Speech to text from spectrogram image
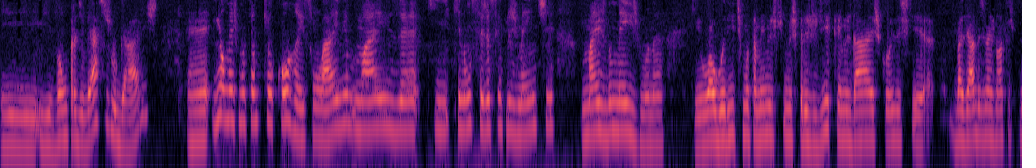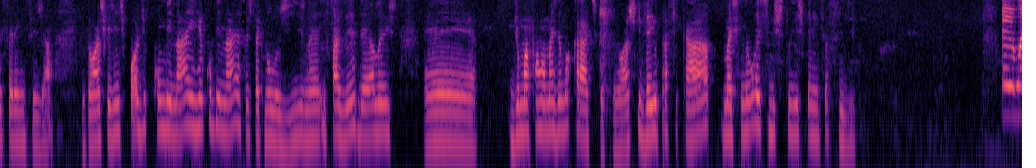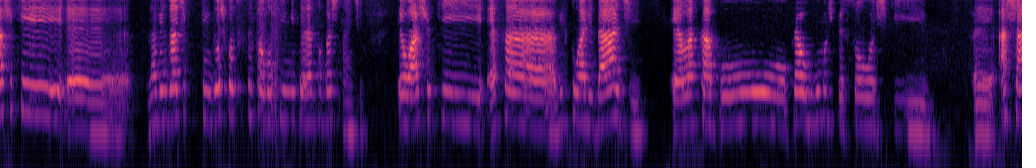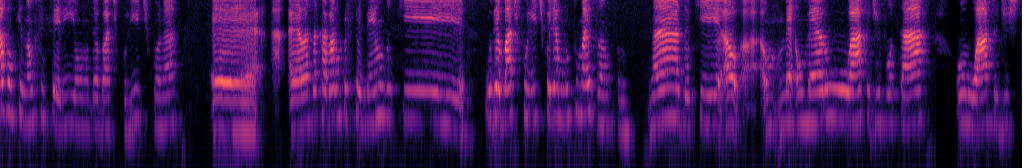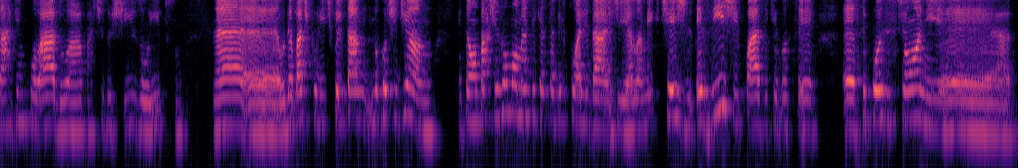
e, e vão para diversos lugares, é, e ao mesmo tempo que ocorra isso online, mas é, que, que não seja simplesmente mais do mesmo, né? Que o algoritmo também nos, nos prejudica e nos dá as coisas que baseadas nas nossas preferências já. Então, acho que a gente pode combinar e recombinar essas tecnologias né, e fazer delas é, de uma forma mais democrática. Assim. Eu acho que veio para ficar, mas que não vai substituir a experiência física. É, eu acho que, é, na verdade, tem duas coisas que você falou que me interessam bastante. Eu acho que essa virtualidade ela acabou para algumas pessoas que é, achavam que não se inseriam no debate político, né? É, elas acabaram percebendo que o debate político ele é muito mais amplo, né? Do que o mero ato de votar ou o ato de estar vinculado a partido X ou Y, né? É, o debate político está no cotidiano. Então, a partir do momento em que essa virtualidade ela meio que te exige quase que você é, se posicione é,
